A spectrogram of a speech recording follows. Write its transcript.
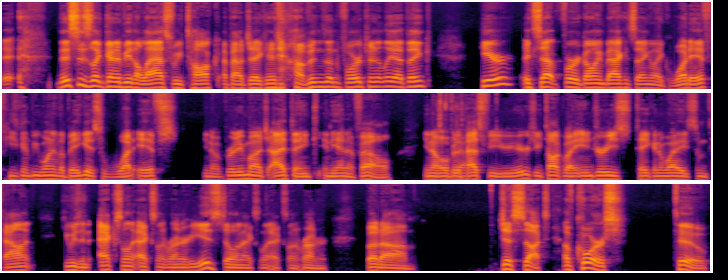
this is like going to be the last we talk about J.K. Dobbins, unfortunately, I think, here, except for going back and saying, like, what if he's going to be one of the biggest what ifs, you know, pretty much, I think, in the NFL, you know, over the past few years. You talk about injuries taking away some talent. He was an excellent, excellent runner. He is still an excellent, excellent runner, but um, just sucks. Of course, too,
